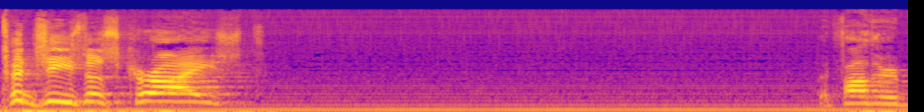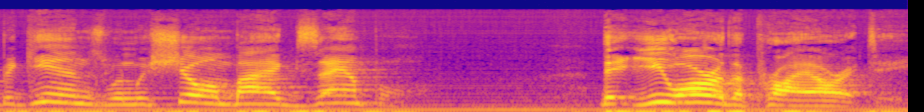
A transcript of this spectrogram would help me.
to Jesus Christ. But Father, it begins when we show them by example that you are the priority,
